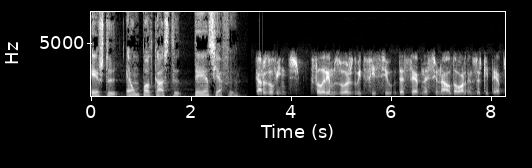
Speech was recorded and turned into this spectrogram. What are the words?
Este é um podcast TSF. Caros ouvintes, falaremos hoje do edifício da sede nacional da Ordem dos Arquitetos,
